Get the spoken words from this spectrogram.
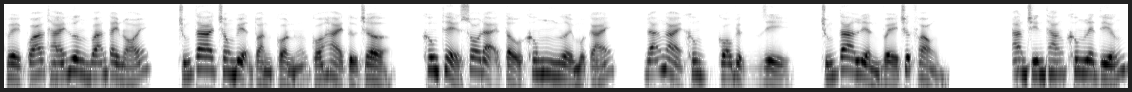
huề quá thái hương vãn tay nói, chúng ta trong viện toàn còn có hài tử chờ, không thể so đại tẩu không người một cái, đã ngài không có việc gì, chúng ta liền về trước phòng. An 9 tháng không lên tiếng,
